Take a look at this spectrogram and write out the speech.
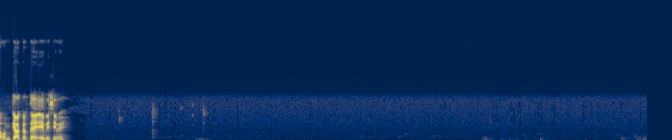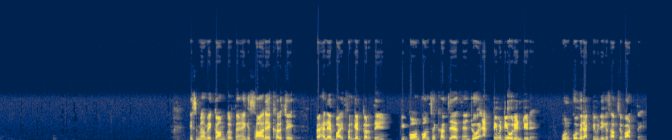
अब हम क्या करते हैं? एबीसी में। इसमें हम एक काम करते हैं कि सारे खर्चे पहले बाइफर्गेट करते हैं कि कौन कौन से खर्चे ऐसे हैं जो एक्टिविटी ओरिएंटेड है। उनको फिर एक्टिविटी के हिसाब से बांटते हैं।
